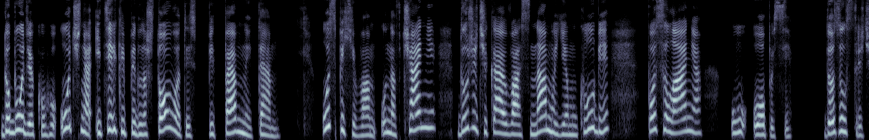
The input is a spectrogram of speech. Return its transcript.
до будь-якого учня і тільки підлаштовуватись під певний тем. Успіхів вам у навчанні. Дуже чекаю вас на моєму клубі. Посилання у описі. До зустрічі!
